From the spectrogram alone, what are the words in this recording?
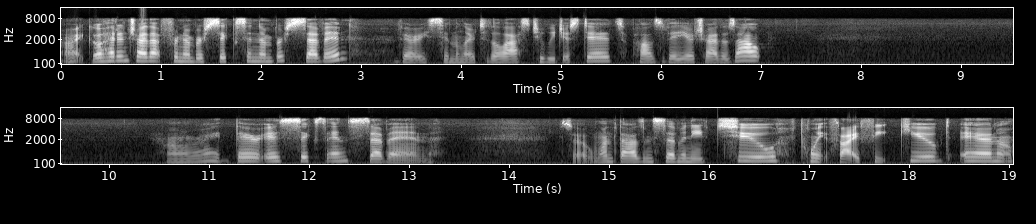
All right, go ahead and try that for number 6 and number 7. Very similar to the last two we just did, so pause the video, try those out. All right, there is 6 and 7. So 1,072.5 feet cubed and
